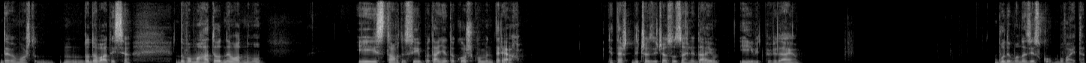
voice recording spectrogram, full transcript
де ви можете додаватися, допомагати одне одному. І ставте свої питання також в коментарях. Я теж туди час від часу заглядаю і відповідаю. Будемо на зв'язку. Бувайте!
